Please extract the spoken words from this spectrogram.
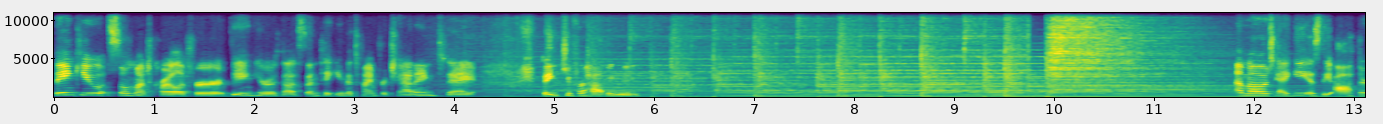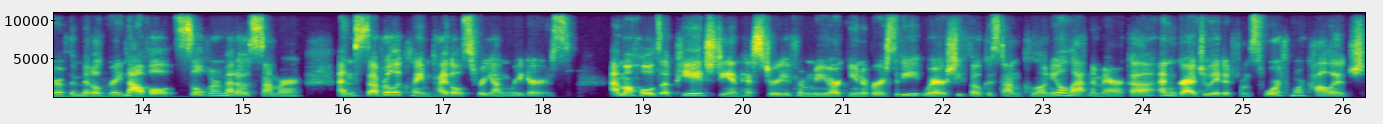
Thank you so much, Karla, for being here with us and taking the time for chatting today. Thank you for having me. Emma Otheguy is the author of the middle grade novel Silver Meadow Summer and several acclaimed titles for young readers. Emma holds a PhD in history from New York University, where she focused on colonial Latin America and graduated from Swarthmore College,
